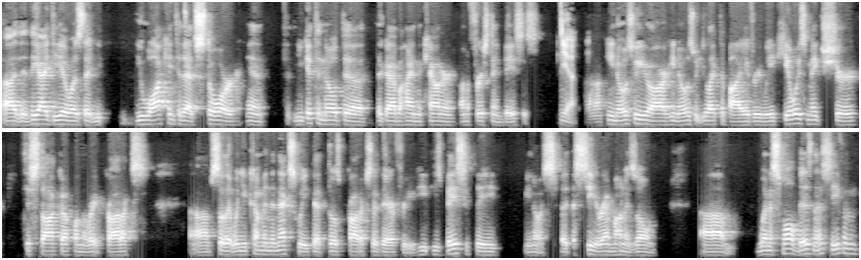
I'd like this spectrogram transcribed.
uh, the, the, idea was that you, you walk into that store and you get to know the the guy behind the counter on a first name basis. Yeah, uh, he knows who you are. He knows what you like to buy every week. He always makes sure to stock up on the right products, um, so that when you come in the next week, that those products are there for you. He, he's basically you know a, a CRM on his own. Um, when a small business, even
